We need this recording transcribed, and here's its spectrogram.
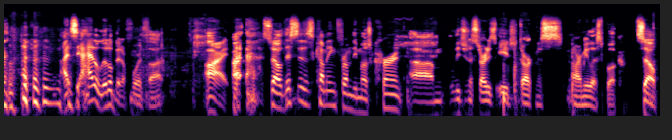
I see. I had a little bit of forethought. All right. so this is coming from the most current um, Legion of Astartes Age of Darkness Army List book. So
